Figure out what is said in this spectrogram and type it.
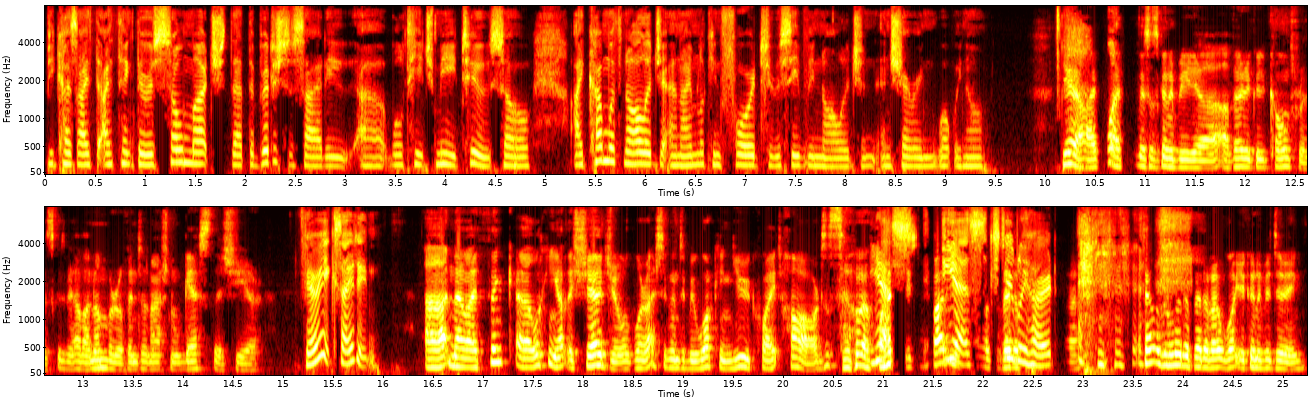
because I, th- I, think there is so much that the British Society uh, will teach me too. So I come with knowledge, and I'm looking forward to receiving knowledge and, and sharing what we know. Yeah, I, well, I, this is going to be a, a very good conference because we have a number of international guests this year. Very exciting. Uh, now, I think uh, looking at the schedule, we're actually going to be working you quite hard. So, uh, yes, yes, extremely hard. Uh, tell us a little bit about what you're going to be doing.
